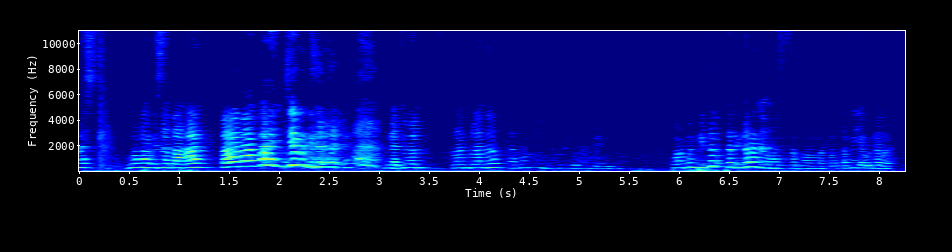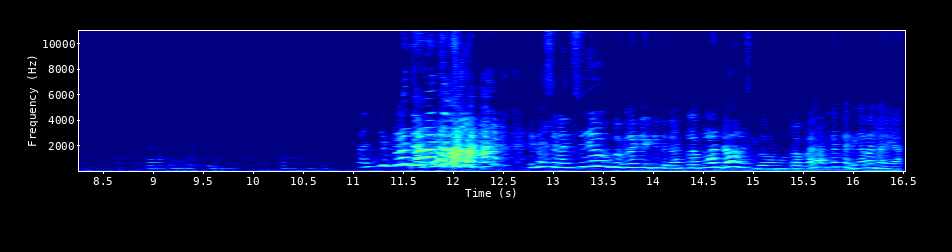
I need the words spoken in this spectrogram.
mas gue gak bisa tahan. Tahan apa anjir? Nggak cuma pelan-pelan doang tahan apa anjir gue kayak gitu walaupun gitu kedengeran sama suster motor tapi ya udahlah. Tahan apa anjir anjir lah jangan tuh ini silensium gue bilang kayak gitu kan. Pelan pelan doang harus gue ngomong pelan pelan tapi kan kedengaran lah ya.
